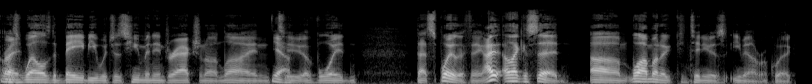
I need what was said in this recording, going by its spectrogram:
as well as the baby, which is human interaction online, Yeah. to avoid that spoiler thing. I like I said. Um, well, I'm going to continue his email real quick.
